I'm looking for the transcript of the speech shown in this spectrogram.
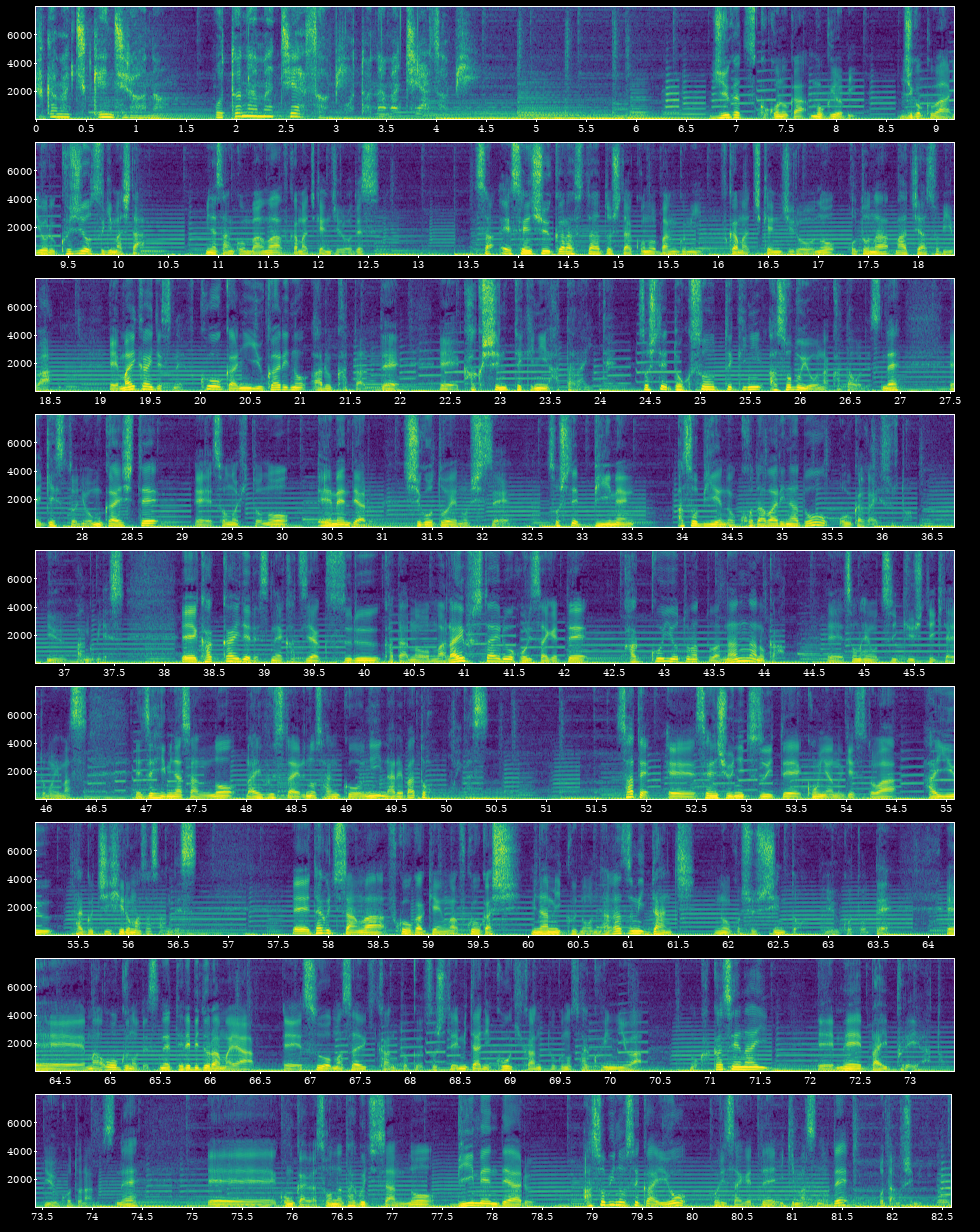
深町健次郎の大人町遊び。大人町遊び。10月9日木曜日。時刻は夜9時を過ぎました。皆さんこんばんは深町健次郎です。さあえ先週からスタートしたこの番組深町健次郎の大人町遊びはえ毎回ですね福岡にゆかりのある方で、え革新的に働いてそして独創的に遊ぶような方をですね、えゲストにお迎えして、えその人の A 面である仕事への姿勢そして B 面遊びへのこだわりなどをお伺いするという番組です。え各界でですね活躍する方の、まあ、ライフスタイルを掘り下げてかっこいい大人とは何なのか、えその辺を追求していきたいと思います。ぜひ皆さんのライフスタイルの参考になればと思いますさて、えー、先週に続いて今夜のゲストは俳優田口博正さんです、えー、田口さんは福岡県は福岡市南区の長住団地のご出身ということで、えーまあ、多くのですねテレビドラマや、えー、周防正行監督そして三谷幸喜監督の作品にはもう欠かせない、えー、名バイプレーヤーということなんですね。えー、今回はそんな田口さんの B 面である遊びの世界を掘り下げていきますのでお楽しみに。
